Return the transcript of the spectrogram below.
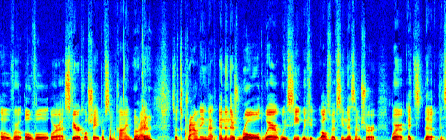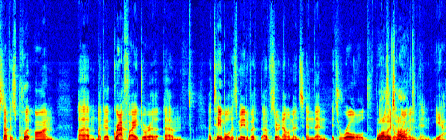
oval oval or a spherical shape of some kind, Okay. right? So it's crowning that, and then there's rolled where we've seen we could also have seen this, I'm sure, where it's the the stuff is put on um, like a graphite or a um, a table that's made of a, of certain elements, and then it's rolled While it's like a hot. rolling pin. Yeah,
